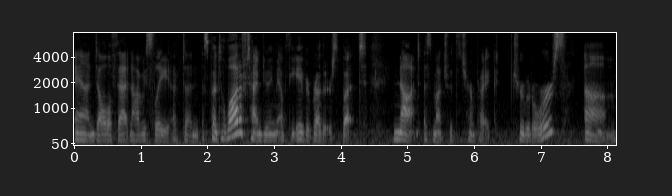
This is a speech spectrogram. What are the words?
and all of that. And obviously, I've done spent a lot of time doing that with the Avett Brothers, but not as much with the Turnpike Troubadours. Um,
